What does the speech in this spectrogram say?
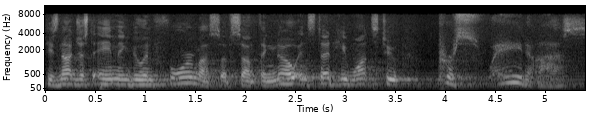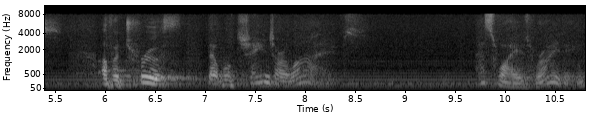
He's not just aiming to inform us of something. No, instead, he wants to persuade us of a truth that will change our lives. That's why he's writing.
